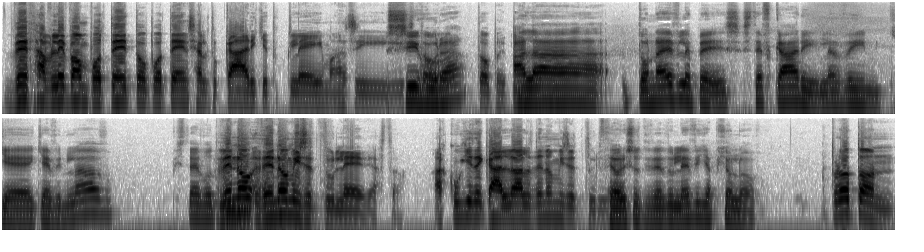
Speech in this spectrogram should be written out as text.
δεν θα βλέπαμε ποτέ το potential του Κάρι και του Clay μαζί. Σίγουρα. Στο αλλά το να έβλεπες Steph Curry, LaVine και Kevin Love πιστεύω ότι. Δεν, no, δεν νομίζω ότι δουλεύει αυτό. Ακούγεται καλό, αλλά δεν νομίζω ότι δουλεύει. Θεωρείς ότι δεν δουλεύει για ποιο λόγο; Πρώτον,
